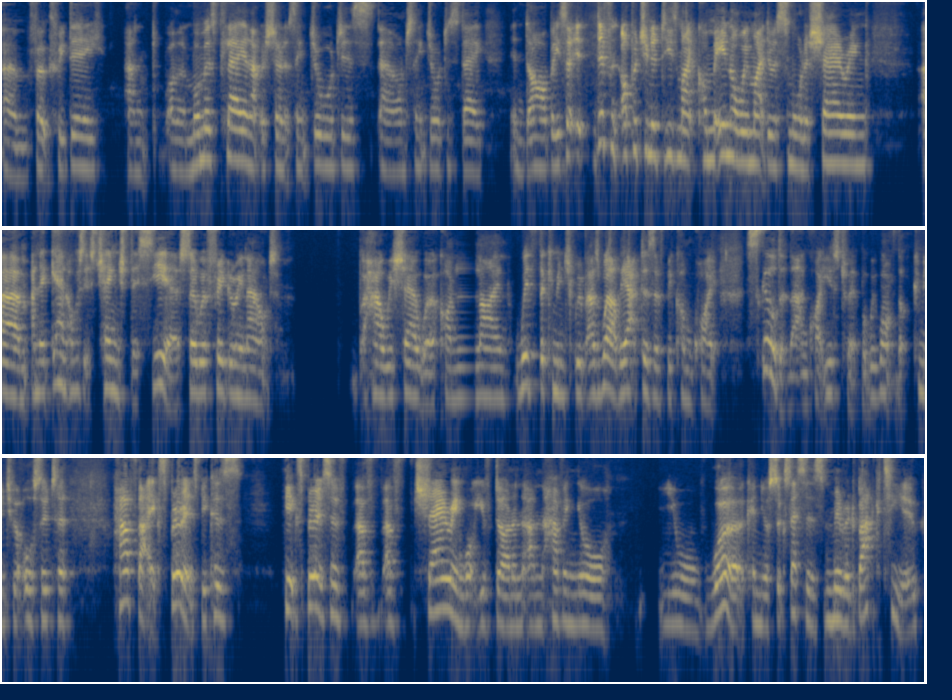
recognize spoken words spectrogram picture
um, folk 3d and on a mummers play and that was shown at st george's uh, on st george's day in derby. So it, different opportunities might come in or we might do a smaller sharing. Um, and again obviously it's changed this year so we're figuring out how we share work online with the community group as well. The actors have become quite skilled at that and quite used to it, but we want the community group also to have that experience because the experience of, of, of sharing what you've done and, and having your your work and your successes mirrored back to you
